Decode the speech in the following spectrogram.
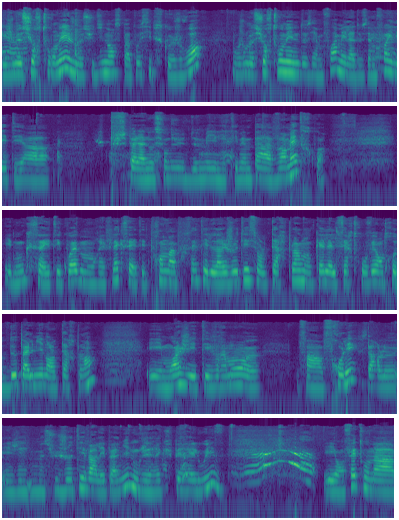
Et je me suis retournée, et je me suis dit non, c'est pas possible ce que je vois. Donc je me suis retournée une deuxième fois, mais la deuxième fois, il était à. Je sais pas la notion du, de, mais il était même pas à 20 mètres, quoi. Et donc, ça a été quoi Mon réflexe, ça a été de prendre ma poussette et de la jeter sur le terre-plein. Donc, elle, elle s'est retrouvée entre deux palmiers dans le terre-plein. Et moi, j'ai été vraiment. euh, enfin, frôlée par le. Et je me suis jetée vers les palmiers. Donc, j'ai récupéré Louise. Et en fait, on a.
